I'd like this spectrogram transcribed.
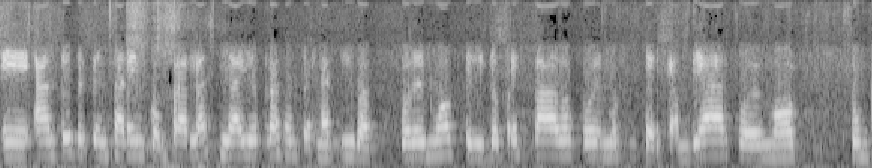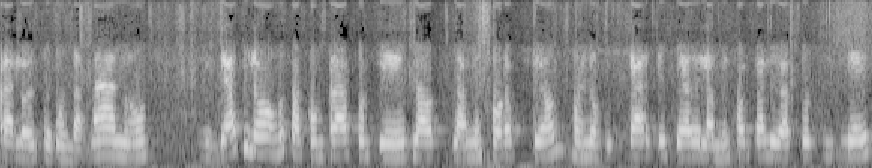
eh, antes de pensar en comprarla, si hay otras alternativas. Podemos pedirlo prestado, podemos intercambiar, podemos comprarlo de segunda mano. Ya si lo vamos a comprar porque es la, mejor opción, bueno, buscar que sea de la mejor calidad posible,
